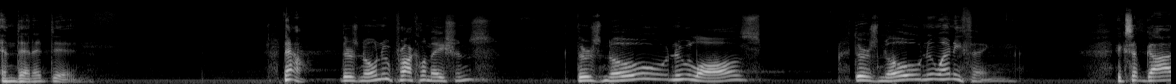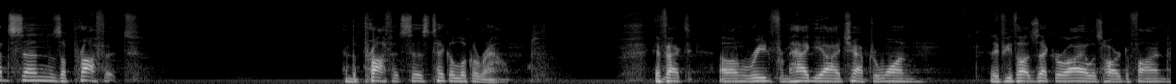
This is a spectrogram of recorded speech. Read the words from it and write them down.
And then it did. Now, there's no new proclamations. There's no new laws. There's no new anything except God sends a prophet. And the prophet says, Take a look around. In fact, I want to read from Haggai chapter 1. And if you thought Zechariah was hard to find,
